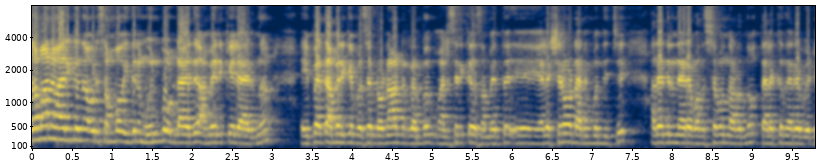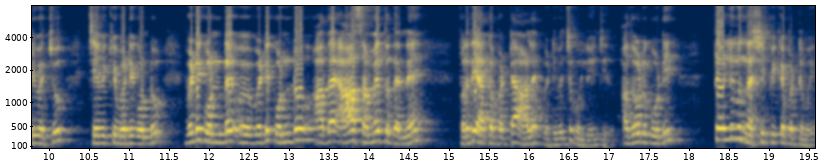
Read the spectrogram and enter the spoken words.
സമാനമായിരിക്കുന്ന ഒരു സംഭവം ഇതിന് മുൻപ് ഉണ്ടായത് അമേരിക്കയിലായിരുന്നു. ഇപ്പോഴത്തെ അമേരിക്കൻ പ്രസിഡന്റ് ഡൊണാൾഡ് ട്രംപ് മത്സരിക്കുന്ന സമയത്ത് ഇലക്ഷനോടനുബന്ധിച്ച് അദ്ദേഹത്തിന് നേരെ വധശ്രമം നടന്നു തലക്ക് നേരെ വെടിവെച്ചു ചെവിക്ക് വെടികൊണ്ടു വെടികൊണ്ട് വെടികൊണ്ടു അത് ആ സമയത്ത് തന്നെ പ്രതിയാക്കപ്പെട്ട ആളെ വെടിവെച്ച് കൊല്ലുകയും ചെയ്തു. അതോടുകൂടി തെളിവ് നശിപ്പിക്കപ്പെട്ടു പോയി.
